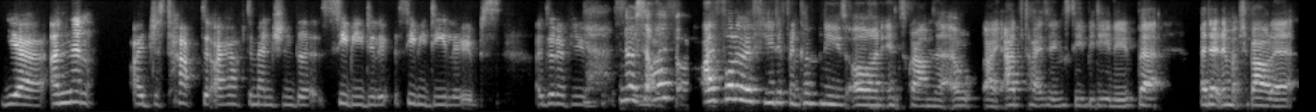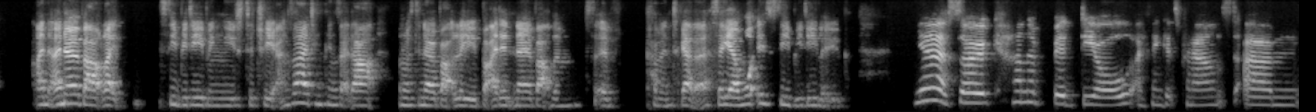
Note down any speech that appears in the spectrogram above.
yeah and then i just have to i have to mention the cbd cbd lubes i don't know if you Yeah. No, so I follow a few different companies on Instagram that are like advertising CBD lube, but I don't know much about it. I, I know about like CBD being used to treat anxiety and things like that, and also know about lube, but I didn't know about them sort of coming together. So yeah, what is CBD lube? yeah so cannabidiol i think it's pronounced um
